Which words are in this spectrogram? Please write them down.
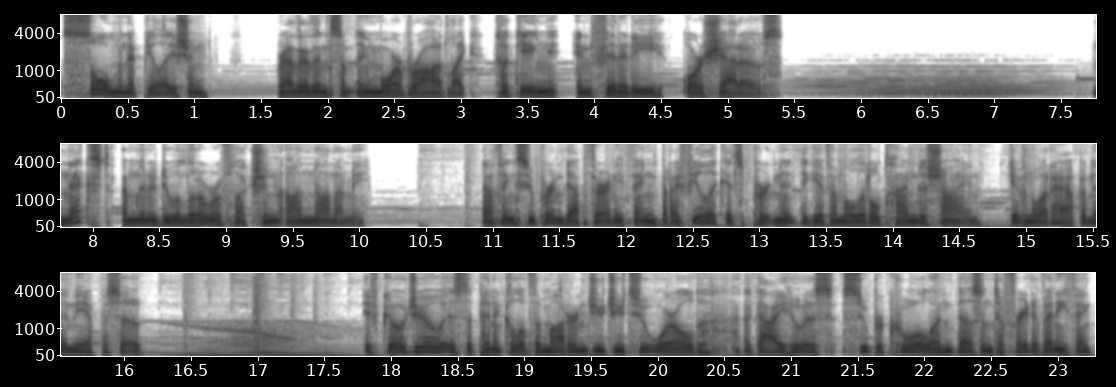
soul manipulation, rather than something more broad like cooking, infinity, or shadows. Next, I'm going to do a little reflection on Nanami. Nothing super in depth or anything, but I feel like it's pertinent to give him a little time to shine, given what happened in the episode. If Gojo is the pinnacle of the modern Jujutsu world, a guy who is super cool and doesn't afraid of anything,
